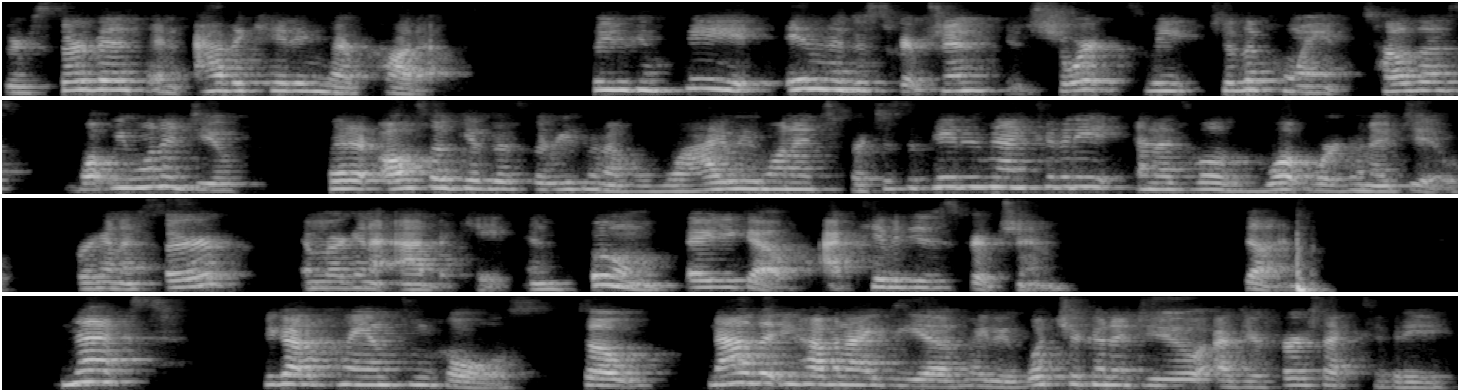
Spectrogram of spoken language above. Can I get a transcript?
through service and advocating their products. So you can see in the description, it's short, sweet, to the point, tells us what we want to do, but it also gives us the reason of why we wanted to participate in the activity and as well as what we're going to do. We're going to serve and we're going to advocate. And boom, there you go. Activity description. Done. Next, you got to plan some goals. So now that you have an idea of maybe what you're going to do as your first activity,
